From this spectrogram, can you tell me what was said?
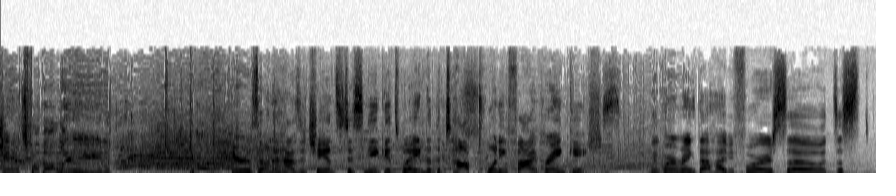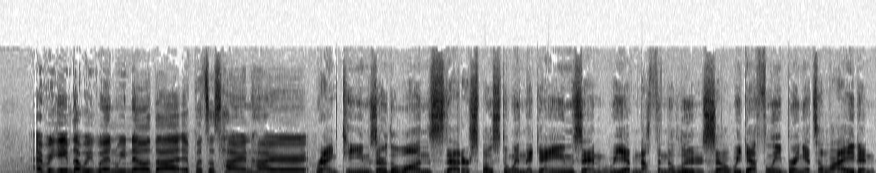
chance for the lead. Go! Arizona has a chance to sneak its way into the top 25 rankings. We weren't ranked that high before, so just every game that we win, we know that it puts us higher and higher. Ranked teams are the ones that are supposed to win the games, and we have nothing to lose. So we definitely bring it to light, and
